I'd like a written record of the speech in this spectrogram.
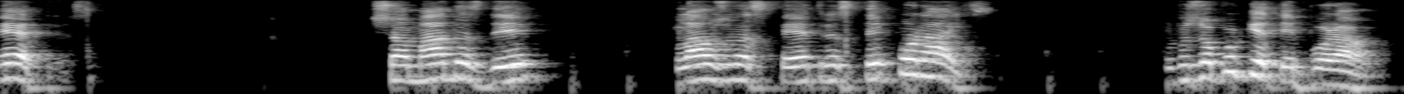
pétreas, chamadas de cláusulas pétreas temporais. Professor, por que temporal?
